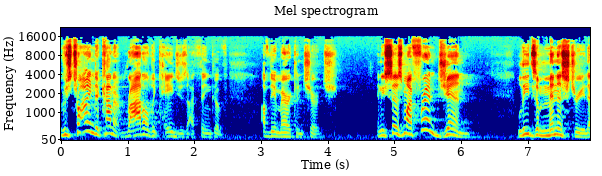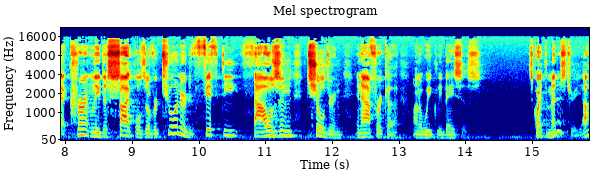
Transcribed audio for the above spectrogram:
who's trying to kind of rattle the cages, I think, of, of the American church. And he says, My friend Jen leads a ministry that currently disciples over 250,000 children in Africa on a weekly basis. It's quite the ministry, yeah?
